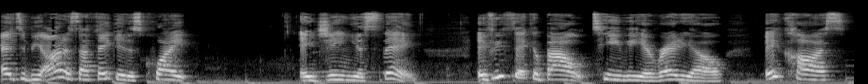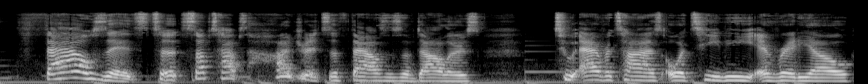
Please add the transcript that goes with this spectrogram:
And to be honest, I think it is quite a genius thing. If you think about TV and radio, it costs thousands to sometimes hundreds of thousands of dollars to advertise on TV and radio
